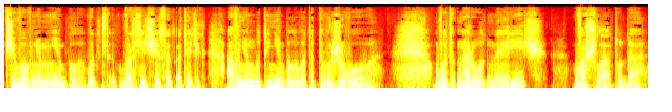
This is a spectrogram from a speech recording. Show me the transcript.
Чего в нем не было? Вот в отличие от этих... А в нем вот и не было вот этого живого. Вот народная речь вошла туда.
